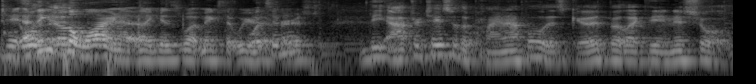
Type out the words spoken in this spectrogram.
Taste. I Well, think it's it- the wine uh, like is what makes it weird What's at in it? first. The aftertaste of the pineapple is good, but like the initial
